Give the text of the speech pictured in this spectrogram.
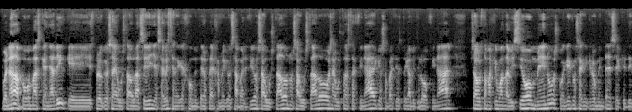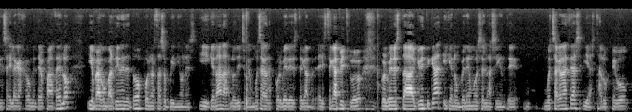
Pues nada, poco más que añadir, que espero que os haya gustado la serie, ya sabéis, tenéis que comentarios para dejarme qué os ha parecido, os ha gustado, no os ha gustado, os ha gustado hasta el final, qué os ha parecido este capítulo final, os ha gustado más que WandaVision, menos, cualquier cosa que queráis comentar, es que tenéis ahí la caja de comentarios para hacerlo y para compartir entre todos pues nuestras opiniones. Y que nada, lo dicho, que muchas gracias por ver este, este capítulo, por ver esta crítica y que nos veremos en la siguiente. Muchas gracias y hasta luego.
